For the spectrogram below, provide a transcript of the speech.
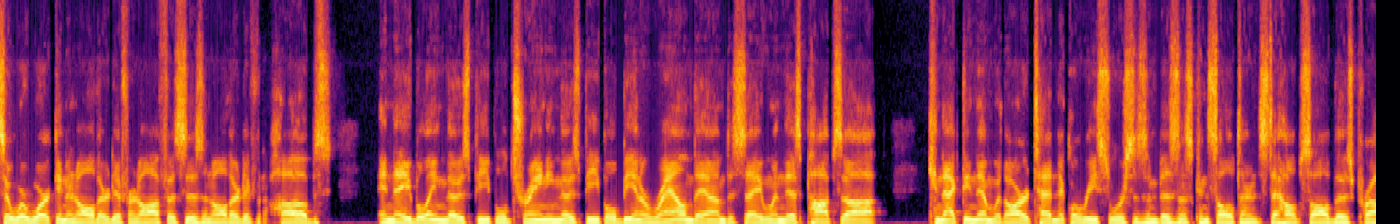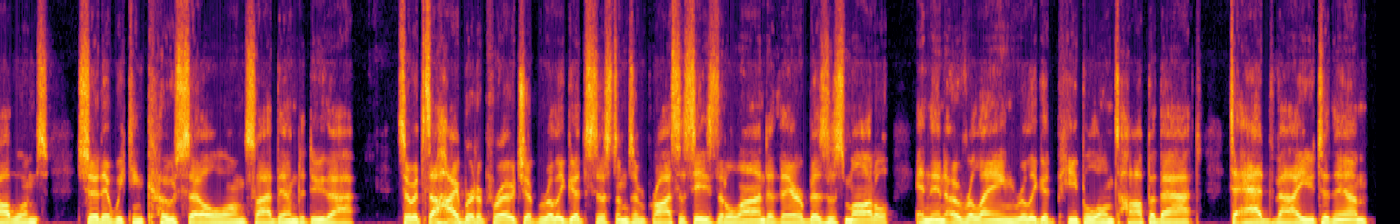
so we're working in all their different offices and all their different hubs, enabling those people, training those people, being around them to say, when this pops up, connecting them with our technical resources and business consultants to help solve those problems so that we can co sell alongside them to do that. So it's a hybrid approach of really good systems and processes that align to their business model and then overlaying really good people on top of that to add value to them.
